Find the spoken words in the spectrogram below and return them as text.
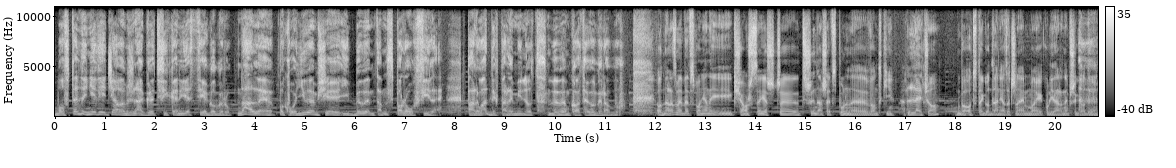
bo wtedy nie wiedziałem, że na Grytwiken jest jego grup. No ale pokłoniłem się i byłem tam sporą chwilę. Parę ładnych parę minut byłem koło tego grobu. Odnalazłem we wspomnianej książce jeszcze trzy nasze wspólne wątki. Leczo, bo od tego dania zaczynałem moje kulinarne przygody.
